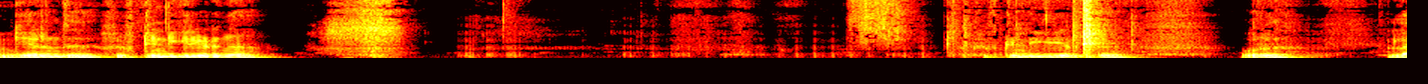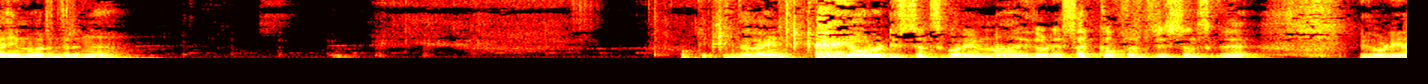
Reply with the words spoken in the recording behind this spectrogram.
இங்கேருந்து ஃபிஃப்டீன் டிகிரி எடுங்க. ஃபிஃப்டீன் டிகிரி எடுத்துட்டு ஒரு லைன் வரைஞ்சிருங்க. ஓகே இந்த லைன் எவ்வளோ டிஸ்டன்ஸுக்கு வரையணும்னா இதோடைய சர்க்கம்ஃபரன்ஸ் டிஸ்டன்ஸுக்கு இதோடைய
